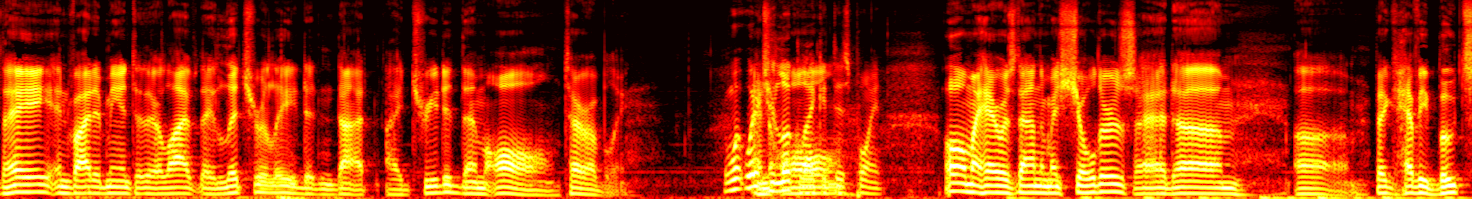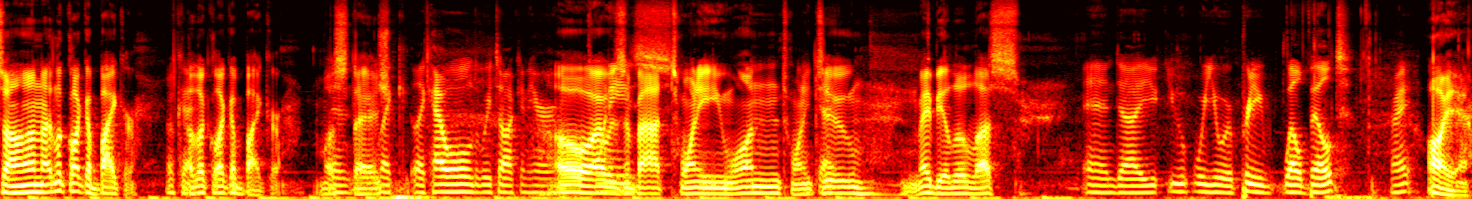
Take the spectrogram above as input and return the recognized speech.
They invited me into their lives. They literally did not. I treated them all terribly. What, what did And you look like at this point? Oh, my hair was down to my shoulders. I had um, uh, big heavy boots on. I look like a biker. Okay. I look like a biker. And, Mustache. like like how old are we talking here? oh, I was about 21, 22, maybe a little less. And uh, you, you were you were pretty well built, right? Oh yeah,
